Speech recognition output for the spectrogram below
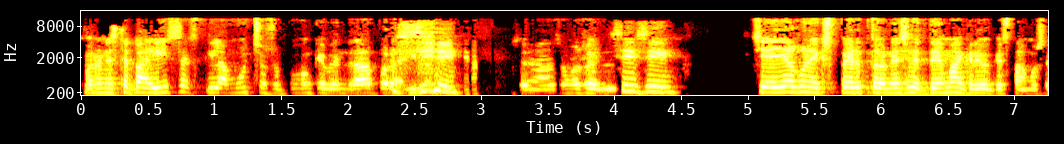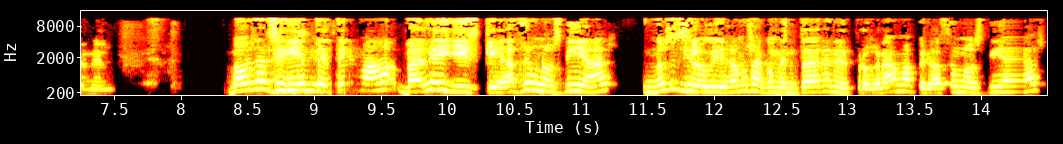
Bueno, en este país se estila mucho, supongo que vendrá por ahí. la Sí. línea. O sea, somos el- Sí, sí. Si hay algún experto en ese tema, creo que estamos en él. Vamos al siguiente tema, ¿vale? Y es que hace unos días, no sé si lo llegamos a comentar en el programa, pero hace unos días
